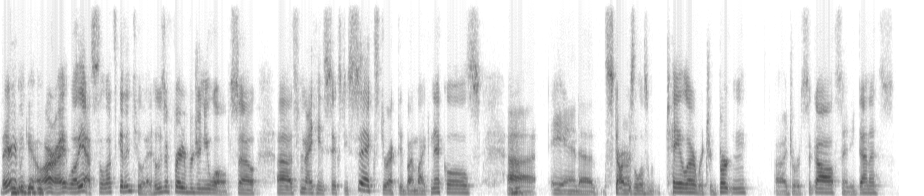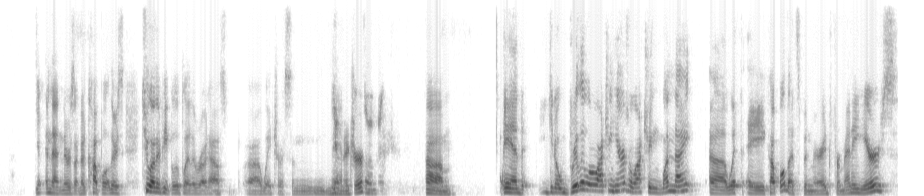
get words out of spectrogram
There we go. All right. Well, yeah. So let's get into it. Who's Afraid of Virginia Woolf? So uh, it's from 1966, directed by Mike Nichols, uh, and uh, stars Elizabeth Taylor, Richard Burton, uh, George Segal, Sandy Dennis. Yep. And then there's like a couple. There's two other people who play the Roadhouse uh, waitress and manager. um, Um, and you know, really, what we're watching here is we're watching one night uh, with a couple that's been married for many years,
